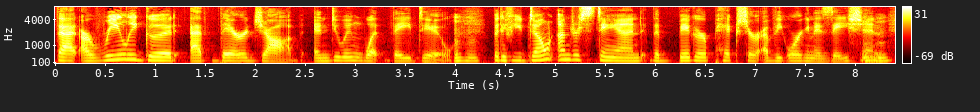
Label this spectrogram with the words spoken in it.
that are really good at their job and doing what they do. Mm-hmm. But if you don't understand the bigger picture of the organization Mm-hmm.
